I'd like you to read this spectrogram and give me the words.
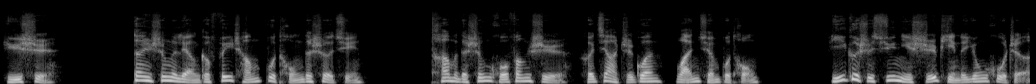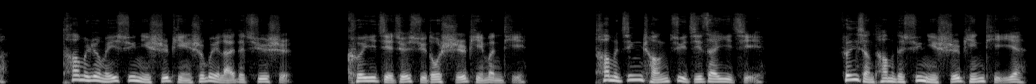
于是，诞生了两个非常不同的社群，他们的生活方式和价值观完全不同。一个是虚拟食品的拥护者，他们认为虚拟食品是未来的趋势，可以解决许多食品问题。他们经常聚集在一起，分享他们的虚拟食品体验。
